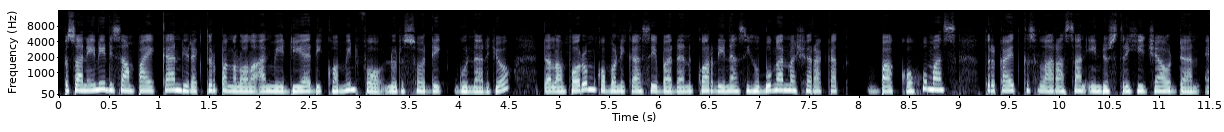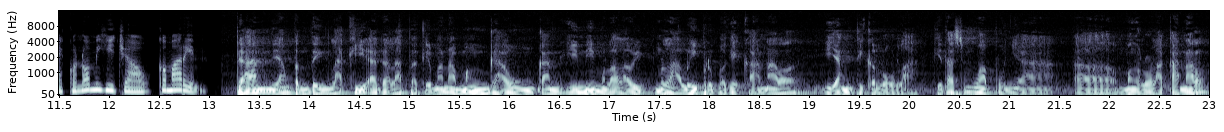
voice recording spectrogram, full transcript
Pesan ini disampaikan Direktur Pengelolaan Media di Kominfo, Nur Sodik Gunarjo, dalam Forum Komunikasi Badan Koordinasi Hubungan Masyarakat Bako Humas terkait keselarasan industri hijau dan ekonomi hijau kemarin. Dan yang penting lagi adalah bagaimana menggaungkan ini melalui melalui berbagai kanal yang dikelola. Kita semua punya uh, mengelola kanal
